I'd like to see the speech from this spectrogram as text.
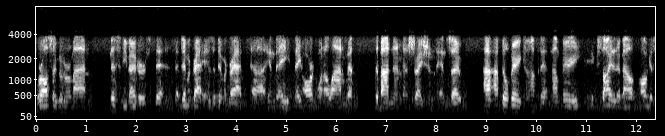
We're also going to remind Mississippi voters that a Democrat is a Democrat, uh, and they they are going to align with the Biden administration. And so I, I feel very confident, and I'm very excited about August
